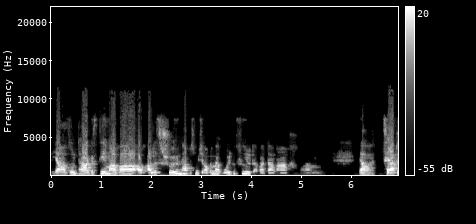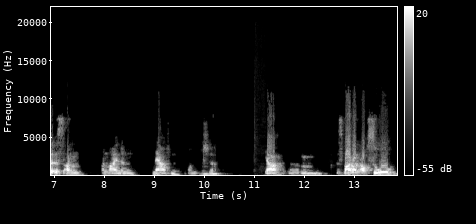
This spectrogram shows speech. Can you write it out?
ja so ein Tagesthema war, auch alles schön, habe ich mich auch immer wohlgefühlt, aber danach ähm, ja, zerrte es an, an meinen Nerven. Und mhm. äh, ja, ähm, es war dann auch so,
